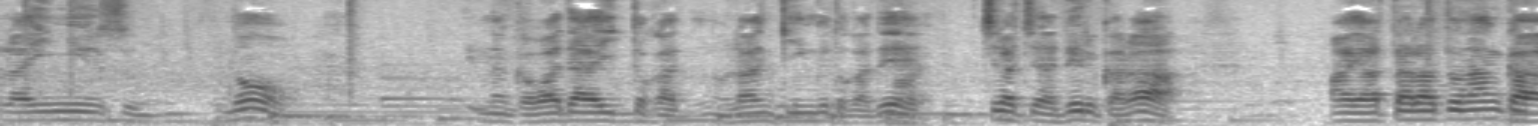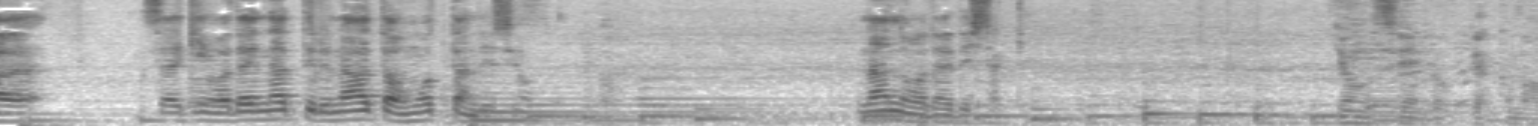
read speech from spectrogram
LINE ニュースのなんか話題とかのランキングとかではい。チラチラ出るからあやたらとなんか最近話題になってるなとは思ったんですよ。何の話題でしたっけ？4600万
